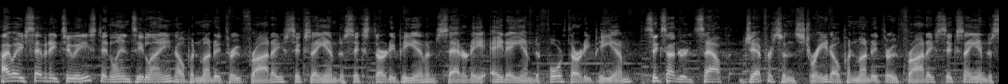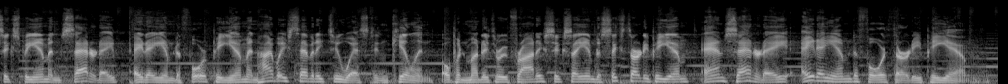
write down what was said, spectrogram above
Highway 72 East at Lindsay Lane, open Monday through Friday, 6 a.m. to 6.30 p.m. and Saturday, 8 a.m. to 4.30 p.m. 600 South Jefferson Street, open Monday through Friday, 6 a.m. to 6 p.m. and Saturday, 8 a.m. to 4 p.m. and Highway 72 West in Killen, open Monday through Friday, 6 a.m. to 6.30 p.m. and Saturday, 8 a.m. to 4.30 p.m.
